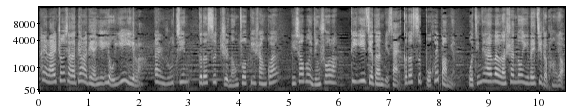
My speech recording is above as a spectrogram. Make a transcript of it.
佩莱争下的第二点也有意义了。但如今格德斯只能做壁上观。李霄鹏已经说了。第一阶段比赛，格德斯不会报名。我今天还问了山东一位记者朋友，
